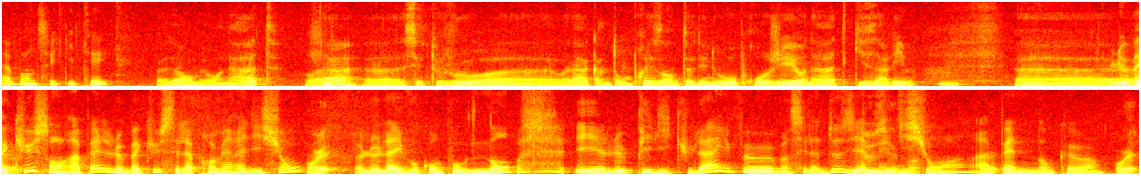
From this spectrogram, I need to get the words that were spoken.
avant de se quitter? Ben non, mais on a hâte. Voilà, Euh, c'est toujours euh, voilà quand on présente des nouveaux projets, on a hâte qu'ils arrivent. Mm. Euh, Le Bacchus, on le rappelle, le Bacchus c'est la première édition, Ouais, le live au compo non, et le Pellicu Live ben, c'est la deuxième, Deuxième, édition hein, à peine. Donc euh, ouais.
